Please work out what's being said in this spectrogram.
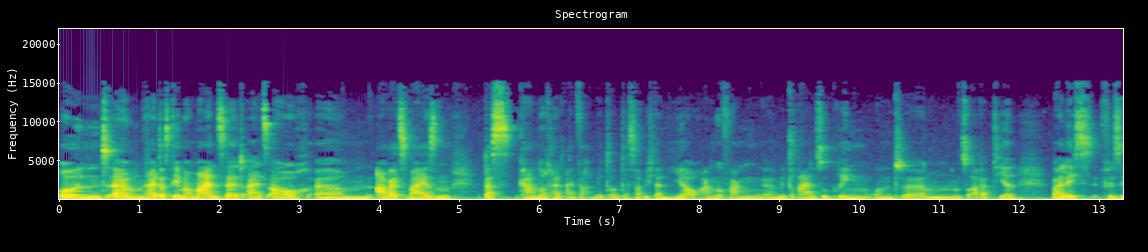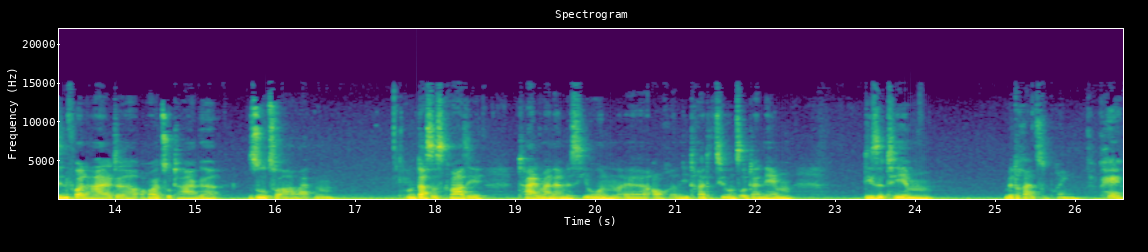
Und ähm, halt das Thema Mindset als auch ähm, Arbeitsweisen, das kam dort halt einfach mit. Und das habe ich dann hier auch angefangen äh, mit reinzubringen und ähm, zu adaptieren, weil ich es für sinnvoll halte, heutzutage so zu arbeiten. Und das ist quasi Teil meiner Mission, äh, auch in die Traditionsunternehmen diese Themen mit reinzubringen. Okay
